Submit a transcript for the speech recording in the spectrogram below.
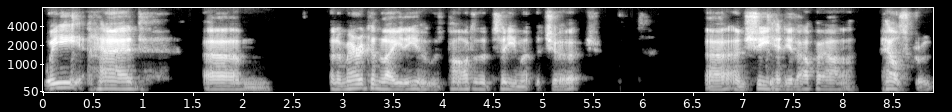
We had um, an American lady who was part of the team at the church, uh, and she headed up our house group.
